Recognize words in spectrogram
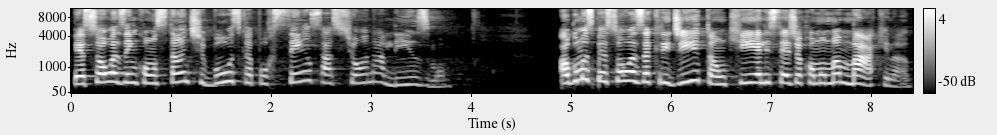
Pessoas em constante busca por sensacionalismo. Algumas pessoas acreditam que ele seja como uma máquina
